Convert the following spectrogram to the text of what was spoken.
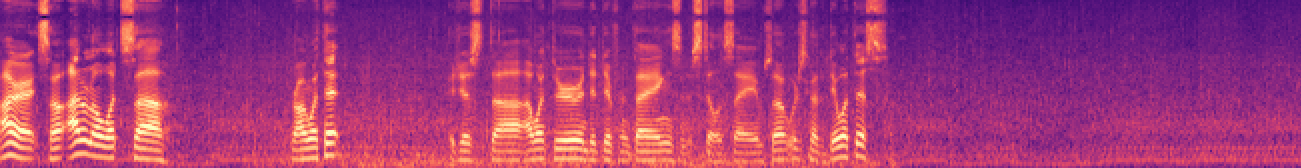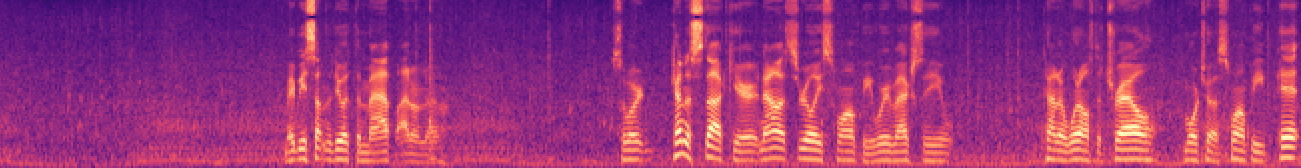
Alright, so I don't know what's uh, wrong with it. It just, uh, I went through and did different things, and it's still the same. So we're just going to deal with this. Maybe it's something to do with the map, I don't know. So we're kind of stuck here. Now it's really swampy. We've actually kind of went off the trail, more to a swampy pit.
